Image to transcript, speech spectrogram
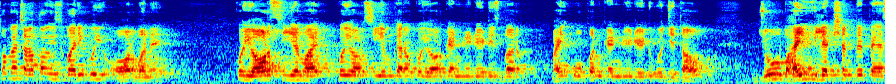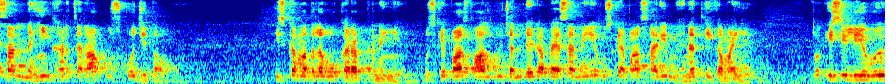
तो मैं चाहता हूँ इस बारी कोई और बने। कोई और सीएम आए, कोई और सीएम कह रहा हूँ कोई और कैंडिडेट इस बार, भाई ओपन कैंडिडेट को जिताओ। जो भाई इलेक्शन पे पैसा नहीं खर्च रहा, उसको जिताओ। इसका मतलब वो करप्ट नहीं है। उसके पास फालतू चंदे का पैसा नहीं है, उसके पास सारी मेहनत की कमाई है। तो इसीलिए वो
